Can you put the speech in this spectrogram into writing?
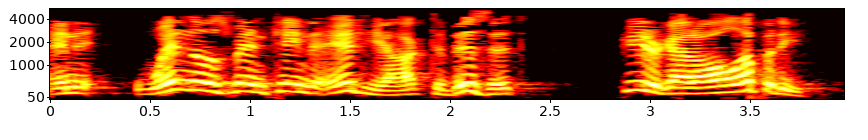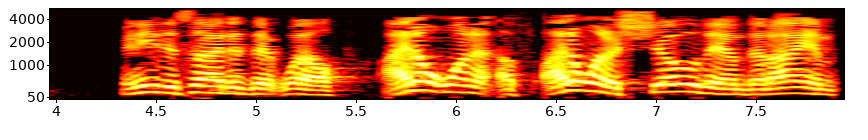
And when those men came to Antioch to visit, Peter got all uppity. And he decided that, well, I don't want to, I don't want to show them that I am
